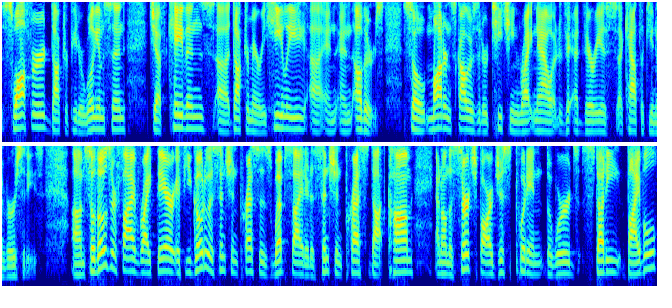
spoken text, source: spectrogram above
Swafford, Dr. Peter Williamson, Jeff Cavins, uh, Dr. Mary Healy, uh, and, and others. So, modern scholars that are teaching right now at, at various uh, Catholic universities. Um, so, those are five right there. If you go to Ascension Press's website at ascensionpress.com and on the search bar, just put in the words study Bible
